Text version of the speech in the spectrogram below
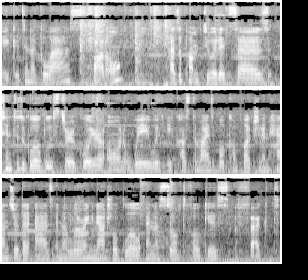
It's in a glass bottle. Has a pump to it. It says Tinted Glow Booster. Glow your own way with a customizable complexion enhancer that adds an alluring natural glow and a soft focus effect.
